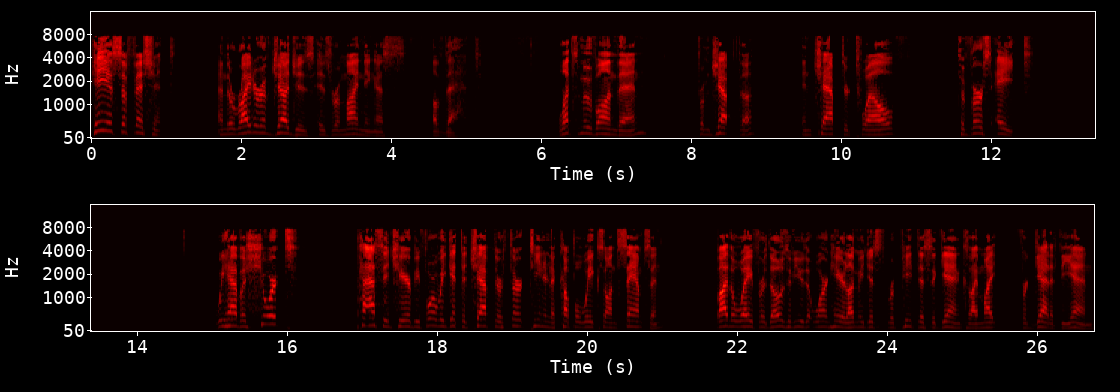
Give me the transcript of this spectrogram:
He is sufficient. And the writer of Judges is reminding us of that. Let's move on then from Jephthah in chapter 12 to verse 8. We have a short passage here before we get to chapter 13 in a couple weeks on Samson. By the way, for those of you that weren't here, let me just repeat this again because I might forget at the end.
